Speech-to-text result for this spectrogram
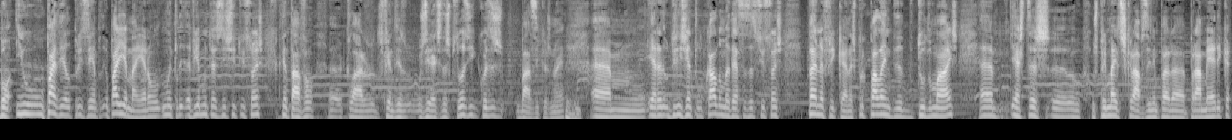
Bom, e o, o pai dele, por exemplo, o pai e a mãe eram muito. Havia muitas instituições que tentavam, eh, claro, defender os direitos das pessoas e coisas básicas, não é? Uhum. Um, era o dirigente local de uma dessas associações pan-africanas, porque para além de, de tudo mais, um, estas, uh, os primeiros escravos irem para, para a América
